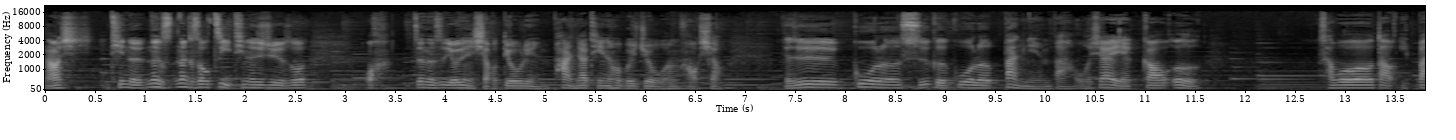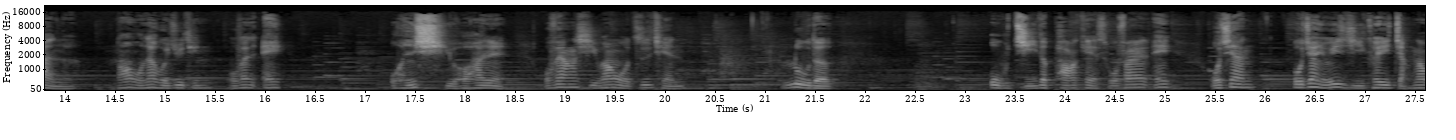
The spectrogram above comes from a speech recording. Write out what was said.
然后听的那个那个时候自己听了就觉得说，哇，真的是有点小丢脸，怕人家听了会不会觉得我很好笑。可是过了时隔过了半年吧，我现在也高二，差不多到一半了，然后我再回去听，我发现哎，我很喜欢哎，我非常喜欢我之前录的。五集的 podcast，我发现，哎，我竟然，我竟然有一集可以讲到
